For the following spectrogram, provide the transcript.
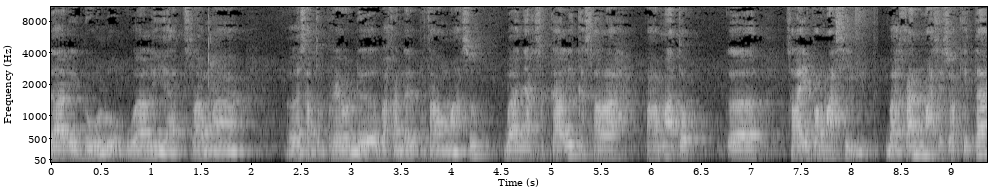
dari dulu gua lihat selama eh, satu periode bahkan dari pertama masuk banyak sekali kesalahpahaman atau eh, salah informasi gitu. Bahkan mahasiswa kita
